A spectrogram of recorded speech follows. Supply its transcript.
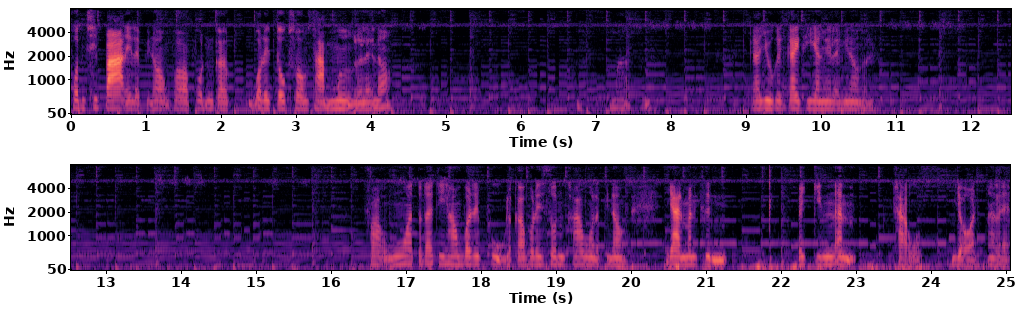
พ้นชิปะนี่แหละพี่น้องเพราะว่าพ้นกับบริโตกสองสามมือเลยแหละเนาะมากก็อยู่ใกล้ๆเทียงนี่แหละพี่น้องเอ้ย ฝ้างัวตัวใดที่เฮาบ่ได้ผูกแล้วก็บ่ได้ซนข้าวและพี่น้องย่านมันขึ้น ไปกินอันข้าวหยอดนั่นแหละ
